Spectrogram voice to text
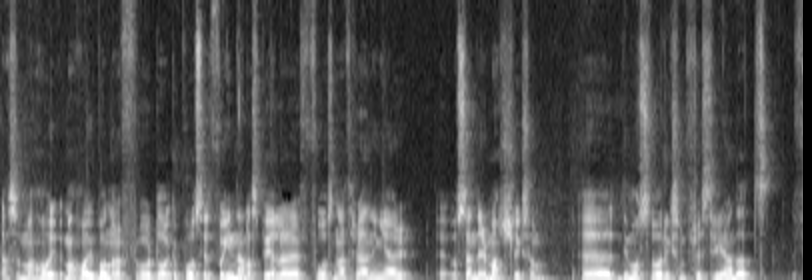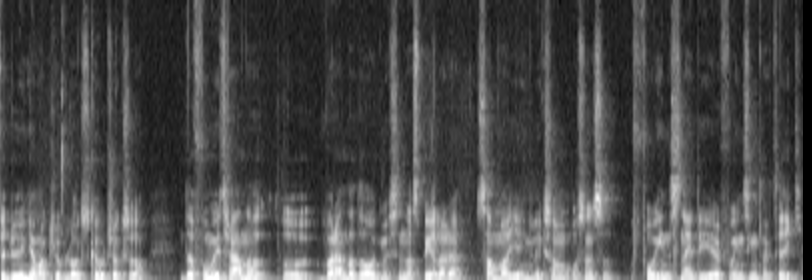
alltså man, har, man har ju bara några få dagar på sig att få in alla spelare, få sina träningar eh, och sen är det match liksom. Eh, det måste vara liksom frustrerande att, för du är en gammal klubblagscoach också, där får man ju träna varenda dag med sina spelare, samma gäng liksom och sen så få in sina idéer, få in sin taktik.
